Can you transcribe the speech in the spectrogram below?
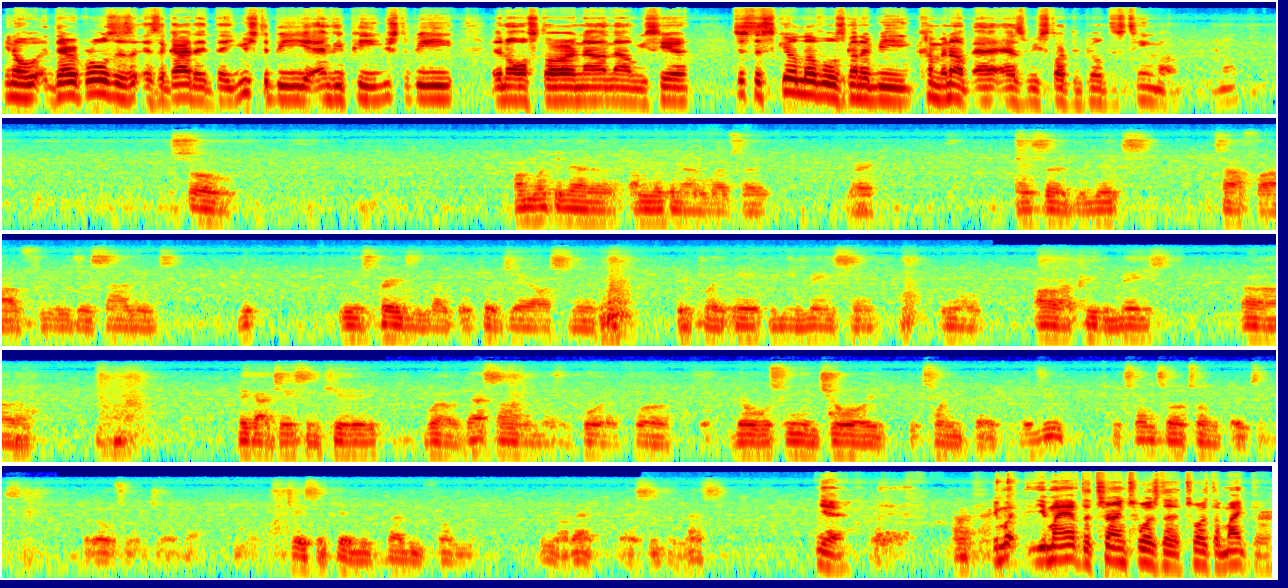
You know, Derrick Rose is, is a guy that, that used to be MVP, used to be an all star. Now now he's here. Just the skill level is gonna be coming up a- as we start to build this team up. You know. So I'm looking at a I'm looking at a website, right? And said the Knicks top five free agent signings. It was crazy. Like they put J.R. Smith, they put Anthony Mason, you know, R.I.P. to Mace. Uh, they got Jason Kidd. Well, that signing was important for those who enjoyed the 2013, was it the 2012 2013 season, for those who enjoyed that. Jason Kidd was very from, you know, that, that season. That's, Yeah. I, You might you might have to turn towards the towards the mic though.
